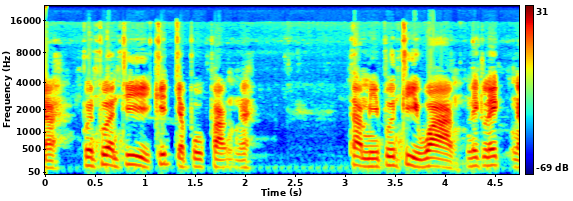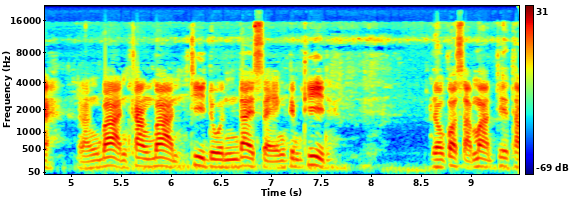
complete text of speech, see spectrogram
นะเพื่อนๆที่คิดจะปลูกผักนะถ้ามีพื้นที่ว่างเล็กๆนะหลังบ้านข้างบ้านที่โดนได้แสงเต็มที่นะเราก็สามารถที่จะท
